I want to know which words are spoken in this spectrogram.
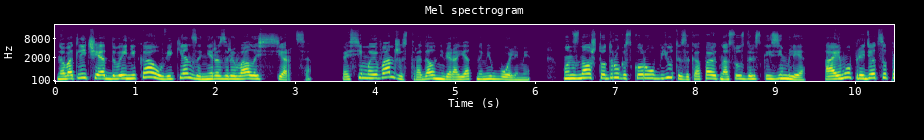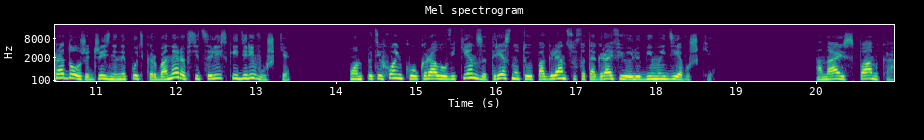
Но в отличие от двойника, у Викенза не разрывалось сердце. Касима Иван же страдал невероятными болями. Он знал, что друга скоро убьют и закопают на Суздальской земле, а ему придется продолжить жизненный путь Карбонера в сицилийской деревушке. Он потихоньку украл у Викенза треснутую по глянцу фотографию любимой девушки. «Она испанка.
